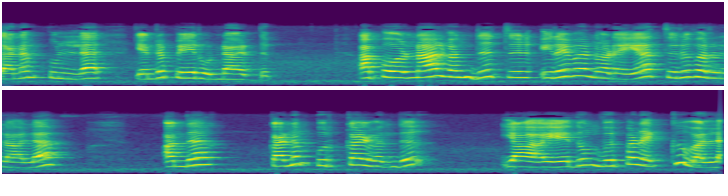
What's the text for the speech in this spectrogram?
கணப்புள்ள என்ற பேர் உண்டாயிருது அப்போ ஒரு நாள் வந்து திரு இறைவனுடைய திருவருளால் அந்த கணம் புற்கள் வந்து யா எதுவும் விற்பனைக்கு வரல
